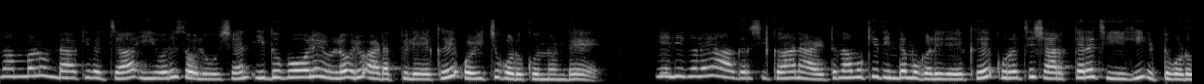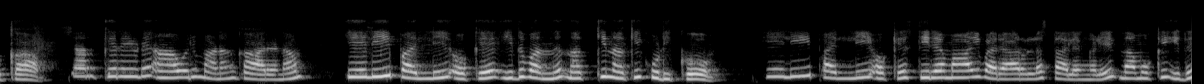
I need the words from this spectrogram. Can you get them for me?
നമ്മൾ ഉണ്ടാക്കി വെച്ച ഈ ഒരു സൊല്യൂഷൻ ഇതുപോലെയുള്ള ഒരു അടപ്പിലേക്ക് ഒഴിച്ചു കൊടുക്കുന്നുണ്ട്. എലികളെ ആകർഷിക്കാനായിട്ട് നമുക്ക് ഇതിന്റെ മുകളിലേക്ക് കുറച്ച് ശർക്കര ചീകി ഇട്ട് കൊടുക്കാം. ശർക്കരയുടെ ആ ഒരു മണം കാരണം എലി പല്ലി ഒക്കെ ഇത് വന്ന് നക്കി നക്കി കുടിക്കും. എലി പല്ലി ഒക്കെ സ്ഥിരമായി വരാറുള്ള സ്ഥലങ്ങളിൽ നമുക്ക് ഇത്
